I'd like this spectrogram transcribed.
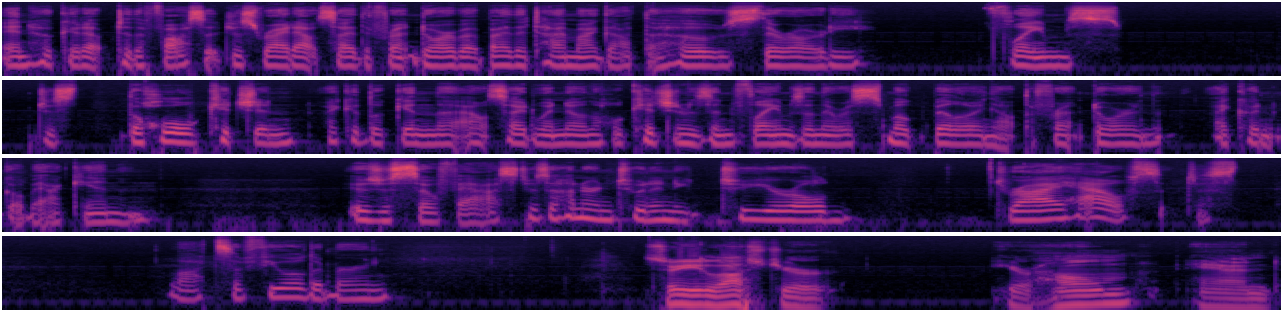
and hook it up to the faucet just right outside the front door. But by the time I got the hose, there were already flames just the whole kitchen. I could look in the outside window, and the whole kitchen was in flames, and there was smoke billowing out the front door, and I couldn't go back in. It was just so fast. It was a 122 year old dry house. It just lots of fuel to burn. So you lost your your home and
